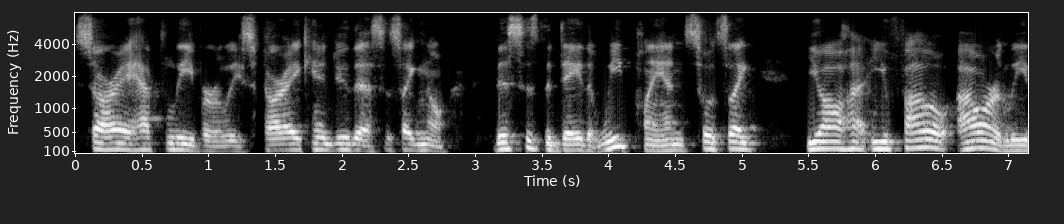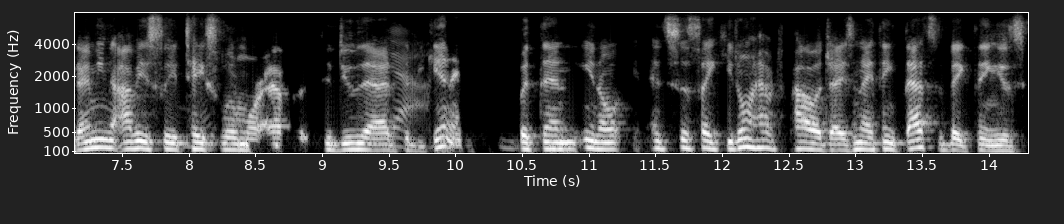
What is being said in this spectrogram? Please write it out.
sorry, I have to leave early. Sorry, I can't do this. It's like, no, this is the day that we planned. So it's like you all ha- you follow our lead. I mean, obviously it takes a little more effort to do that at the beginning, but then, you know, it's just like you don't have to apologize. And I think that's the big thing is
